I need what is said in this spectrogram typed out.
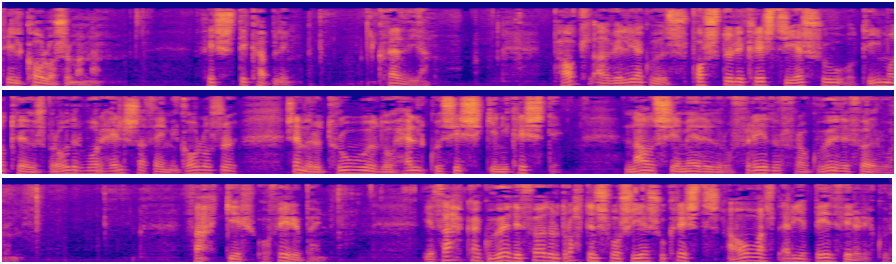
til Kólósumanna Fyrsti kabli Kveðja Pál að vilja Guðs, postuli Krist Jésu og Tímoteus bróður vor heilsa þeim í Kólósu sem eru trúuð og helguð sískin í Kristi náð sé meðiður og friður frá Guði föðurvorum. Þakkir og fyrirbæn Ég þakka Guði föður drottinsvós Jésu Krist, ávalt er ég byð fyrir ykkur.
